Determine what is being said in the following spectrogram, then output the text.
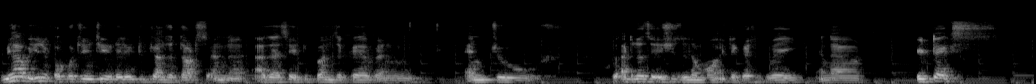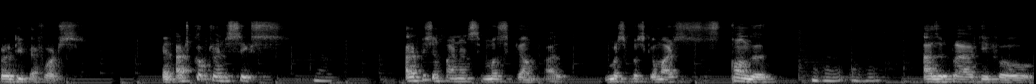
we have a unique opportunity really to join the dots and, uh, as I say, to burn the curve and and to to address the issues in a more integrated way. And uh, it takes collective efforts. And at COP26, mm. adaptation finance must come uh, must, must come as stronger mm-hmm, mm-hmm. as a priority for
